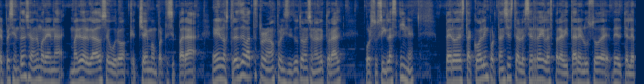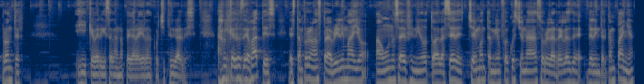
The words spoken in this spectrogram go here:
el presidente nacional de Morena, Mario Delgado, aseguró que Sheinbaum participará en los tres debates programados por el Instituto Nacional Electoral, por sus siglas INE, pero destacó la importancia de establecer reglas para evitar el uso de- del teleprompter. Y qué vergüenza le van a pegar ahí a la Cochitil Galvez. Aunque los debates están programados para abril y mayo, aún no se ha definido todas las sedes. Sheinbaum también fue cuestionada sobre las reglas de, la intercampaña,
